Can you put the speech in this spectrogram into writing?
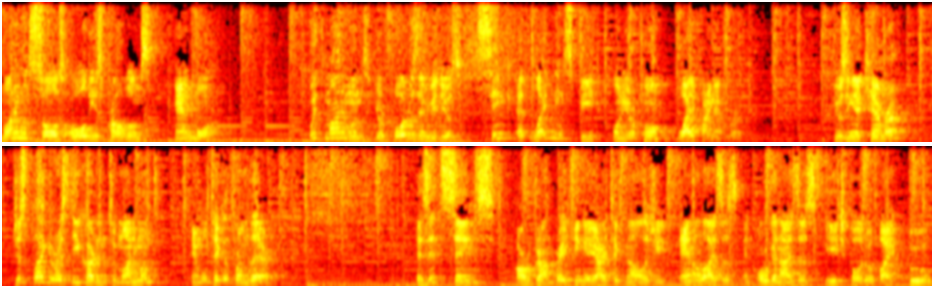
Monument solves all these problems and more. With Monument, your photos and videos sync at lightning speed on your home Wi-Fi network. Using a camera, just plug your SD card into Monument and we'll take it from there. As it syncs, our groundbreaking AI technology analyzes and organizes each photo by who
